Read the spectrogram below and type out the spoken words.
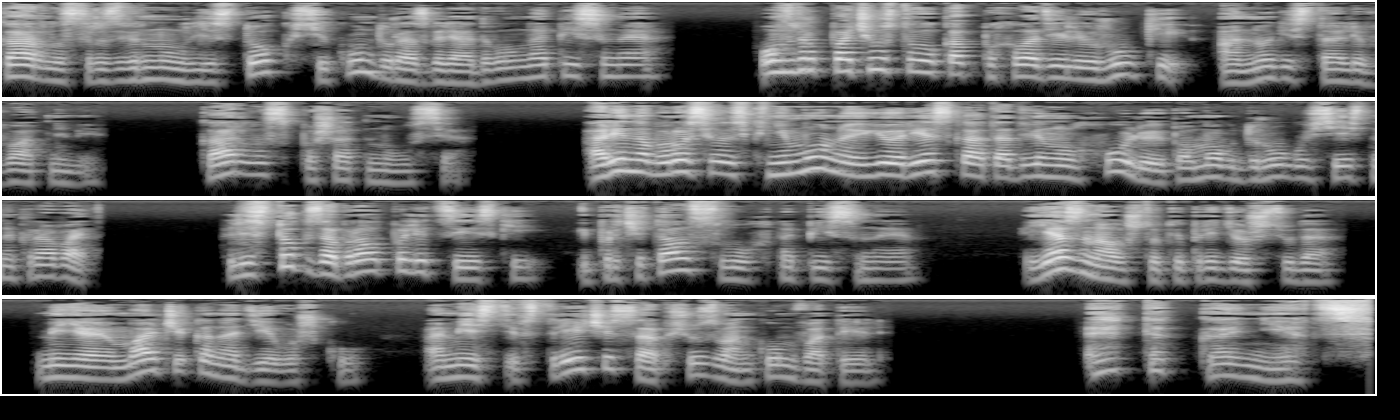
Карлос развернул листок, секунду разглядывал написанное. Он вдруг почувствовал, как похолодели руки, а ноги стали ватными. Карлос пошатнулся. Арина бросилась к нему, но ее резко отодвинул Хулю и помог другу сесть на кровать. Листок забрал полицейский и прочитал слух написанное. «Я знал, что ты придешь сюда. Меняю мальчика на девушку. О месте встречи сообщу звонком в отель». «Это конец»,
